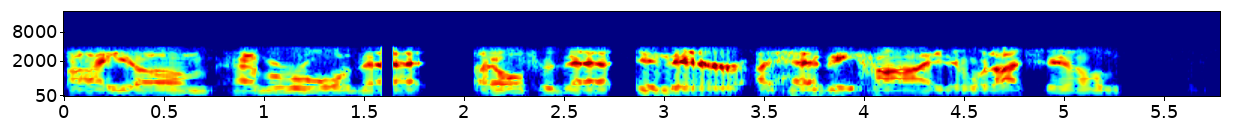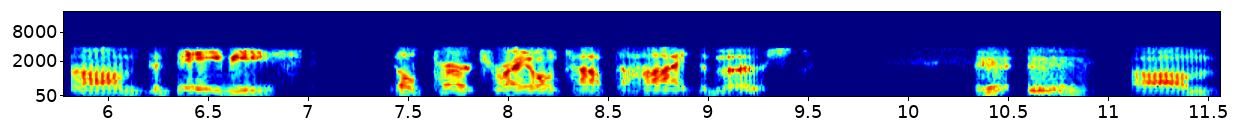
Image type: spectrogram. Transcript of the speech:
I um have a roll of that. I offer that in there. I have a hide, and what I found, um, the babies they'll perch right on top of the hide the most. um,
